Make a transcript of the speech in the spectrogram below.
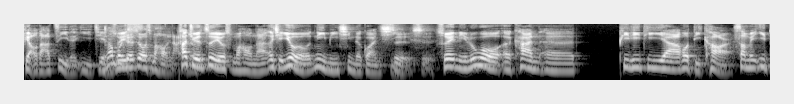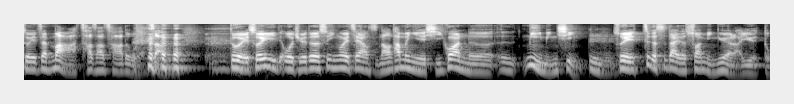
表达自己的意见，他不觉得这有什么好难？他觉得这有什么好难？而且又有匿名性的关系。是是，所以你如果呃看呃 PTT 啊或 d c a r 上面一堆在骂叉叉叉的文章，对，所以我觉得是因为这样子，然后他们也习惯了呃匿名性，嗯，所以这个时代的酸民越来越多，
